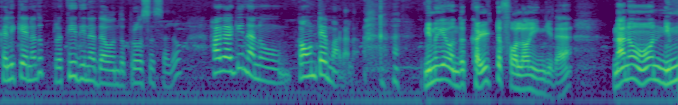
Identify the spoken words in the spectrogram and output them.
ಕಲಿಕೆ ಅನ್ನೋದು ಪ್ರತಿದಿನದ ಒಂದು ಪ್ರೋಸೆಸ್ ಅದು. ಹಾಗಾಗಿ ನಾನು ಕೌಂಟೇ ಮಾಡಲ್ಲ. ನಿಮಗೆ ಒಂದು ಕಲ್ಟ್ ಫಾಲೋಯಿಂಗ್ ಇದೆ. ನಾನು ನಿಮ್ಮ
